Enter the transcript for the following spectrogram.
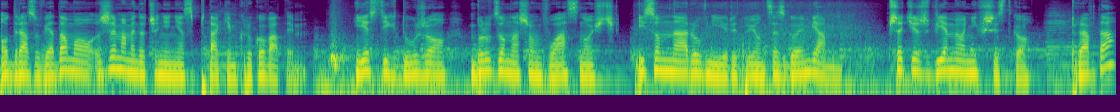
Od razu wiadomo, że mamy do czynienia z ptakiem krukowatym. Jest ich dużo, brudzą naszą własność i są na równi irytujące z gołębiami. Przecież wiemy o nich wszystko, prawda?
